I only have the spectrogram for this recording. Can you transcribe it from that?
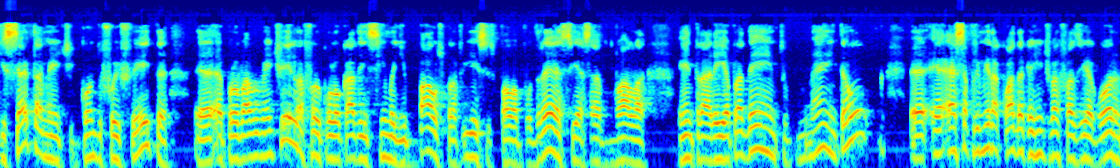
que certamente, quando foi feita, é, é, provavelmente ela foi colocada em cima de paus, pra, e esses paus apodrecem, essa vala entra areia para dentro. Né? Então, é, é, essa primeira quadra que a gente vai fazer agora,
